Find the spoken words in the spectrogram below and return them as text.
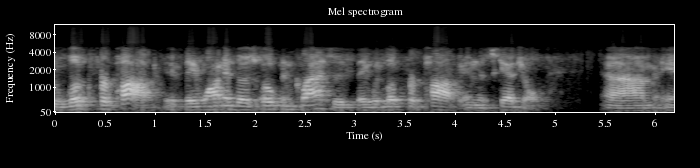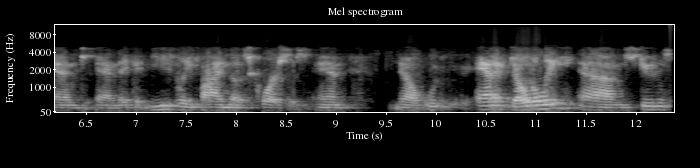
to look for POP. If they wanted those open classes, they would look for POP in the schedule. Um, and, and they could easily find those courses. And you know, anecdotally, um, students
